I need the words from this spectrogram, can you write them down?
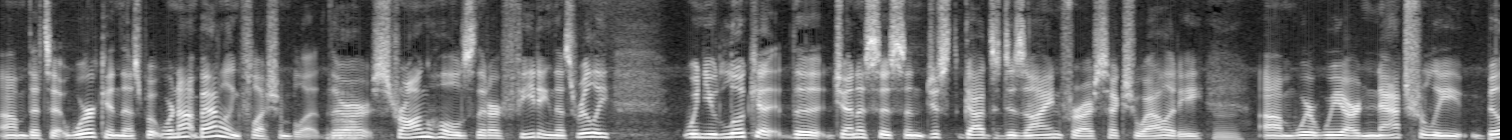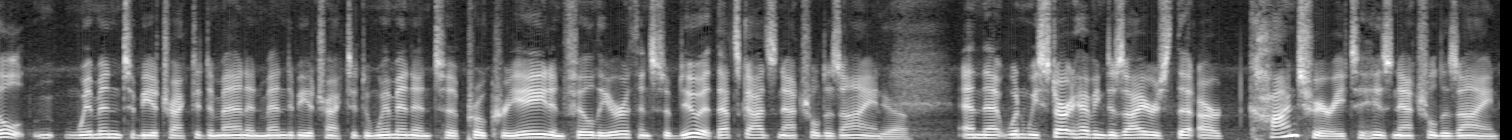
um, that's at work in this. But we're not battling flesh and blood. There are strongholds that are feeding this. Really, when you look at the Genesis and just God's design for our sexuality, um, where we are naturally built, women to be attracted to men and men to be attracted to women and to procreate and fill the earth and subdue it, that's God's natural design. Yeah. And that when we start having desires that are contrary to his natural design,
